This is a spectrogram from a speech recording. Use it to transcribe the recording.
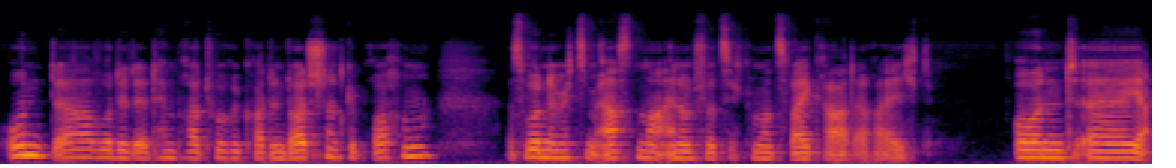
und da wurde der Temperaturrekord in Deutschland gebrochen. Es wurden nämlich zum ersten Mal 41,2 Grad erreicht. Und äh, ja,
